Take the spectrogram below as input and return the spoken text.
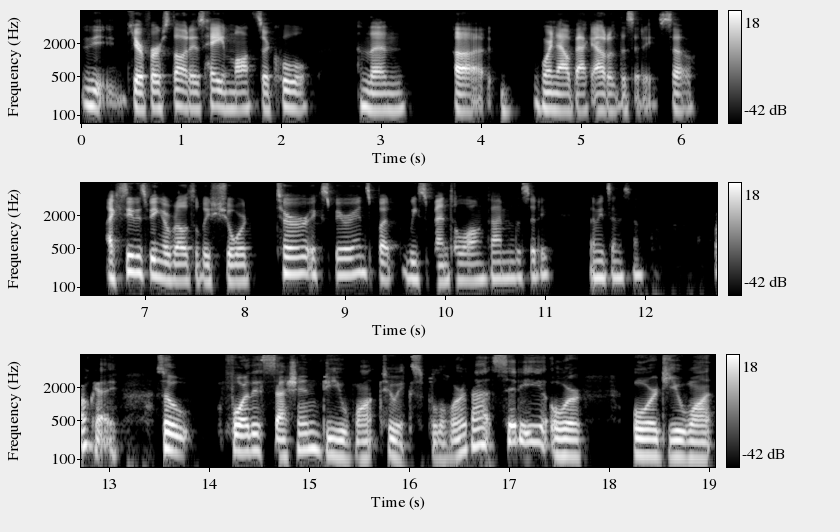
Your first thought is, "Hey, moths are cool," and then uh, we're now back out of the city. So I see this being a relatively shorter experience, but we spent a long time in the city. That makes any sense? okay so for this session do you want to explore that city or or do you want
